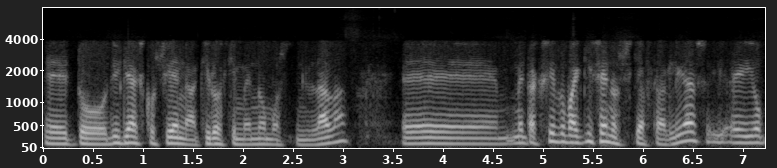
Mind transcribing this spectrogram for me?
ε, το 2021, κυρώθηκε με νόμο στην Ελλάδα ε, μεταξύ Ευρωπαϊκής Ένωσης και Αυστραλίας, ε, η,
